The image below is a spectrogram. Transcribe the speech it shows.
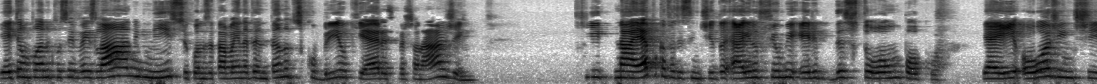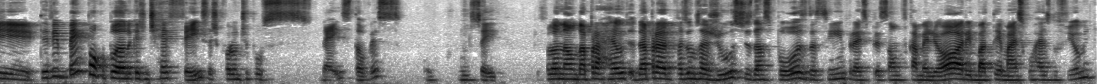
E aí tem um plano que você fez lá no início, quando você estava ainda tentando descobrir o que era esse personagem, que na época fazia sentido, aí no filme ele destoou um pouco. E aí, ou a gente. Teve bem pouco plano que a gente refez, acho que foram tipo 10, talvez. Não sei. Falou, não, dá pra, dá pra fazer uns ajustes das poses, assim, pra expressão ficar melhor e bater mais com o resto do filme.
